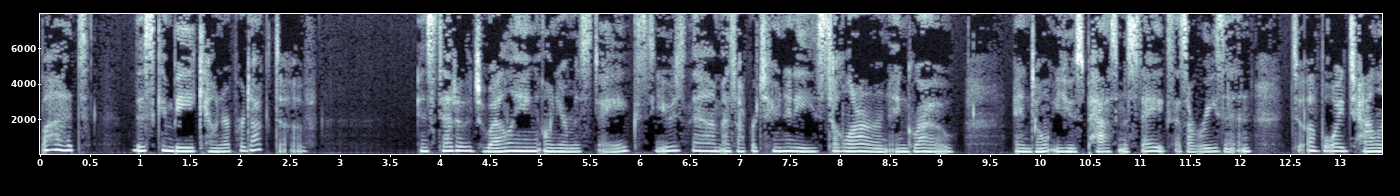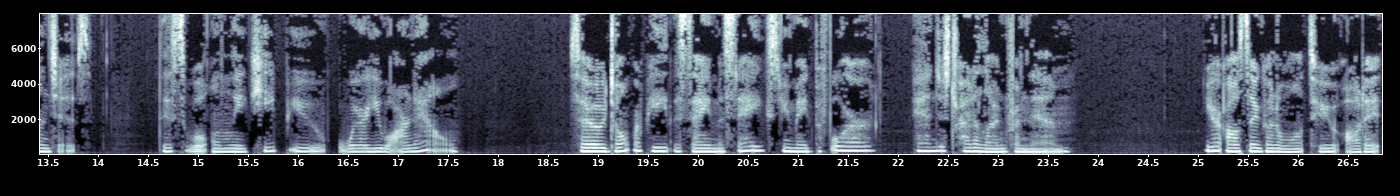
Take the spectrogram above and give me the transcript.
but this can be counterproductive. Instead of dwelling on your mistakes, use them as opportunities to learn and grow. And don't use past mistakes as a reason to avoid challenges. This will only keep you where you are now. So don't repeat the same mistakes you made before and just try to learn from them. You're also going to want to audit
